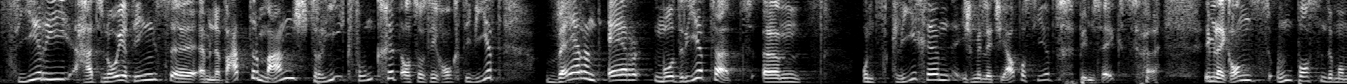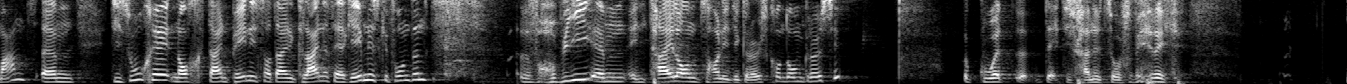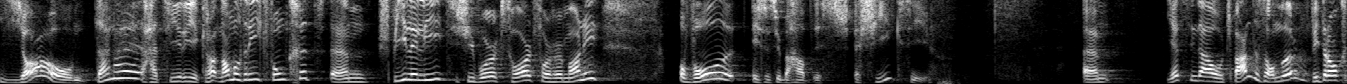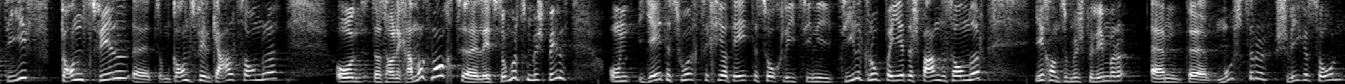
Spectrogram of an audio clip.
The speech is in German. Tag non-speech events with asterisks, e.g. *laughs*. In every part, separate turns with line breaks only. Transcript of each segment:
Siri hat neuerdings äh, einem Wettermensch reingefunkt, also sich aktiviert, während er moderiert hat. Ähm, und das Gleiche ist mir letztens auch passiert, beim Sex. *laughs* In einem ganz unpassenden Moment. Ähm, die Suche nach deinem Penis hat ein kleines Ergebnis gefunden. Wobei, ähm, in Thailand habe ich die grösste Kondomgröße. Gut, äh, das ist auch nicht so schwierig. Ja, und dann äh, hat Siri gerade nochmal reingefunkt. Ähm, Spielelied, she works hard for her money. Obwohl, ist es überhaupt ein, Ski gewesen. Ähm, jetzt sind auch die Spendensammler wieder aktiv, ganz viel, äh, um ganz viel Geld zu sammeln. Und das habe ich auch mal gemacht, äh, letzten Sommer zum Beispiel. Und jeder sucht sich ja dort so ein bisschen seine Zielgruppe, jeder Spendensammler. Ich habe zum Beispiel immer ähm, den Musterschwiegersohn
